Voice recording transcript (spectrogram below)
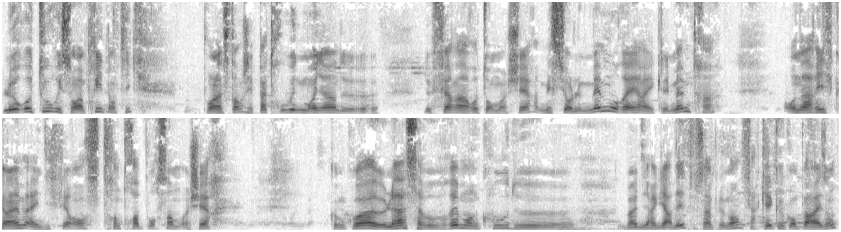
Le retour, ils sont à prix identique. Pour l'instant, j'ai pas trouvé de moyen de, faire un retour moins cher, mais sur le même horaire avec les mêmes trains, on arrive quand même à une différence 33% moins cher. Comme quoi, euh, là, ça vaut vraiment le coup de bah, d'y regarder tout simplement, faire quelques comparaisons.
